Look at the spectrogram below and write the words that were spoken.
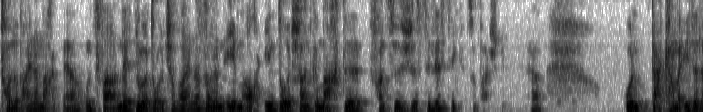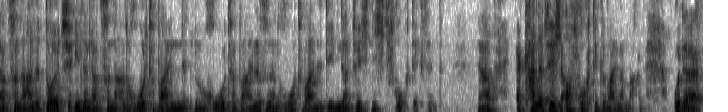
tolle Weine machen. Ja? Und zwar nicht nur deutsche Weine, sondern eben auch in Deutschland gemachte französische Stilistik zum Beispiel. Ja? Und da kann man internationale, deutsche, internationale Rotweine, nicht nur rote Weine, sondern Rotweine, die natürlich nicht fruchtig sind. Ja? Er kann natürlich auch fruchtige Weine machen. Oder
